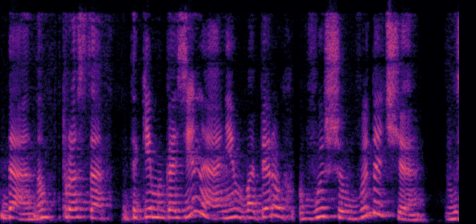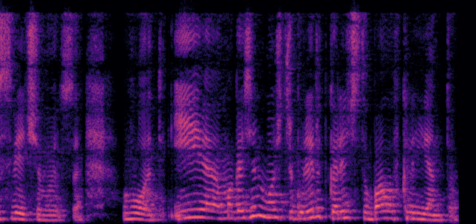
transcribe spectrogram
Да, ну просто такие магазины, они, во-первых, выше в выдаче высвечиваются, вот, и магазин может регулировать количество баллов клиенту.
